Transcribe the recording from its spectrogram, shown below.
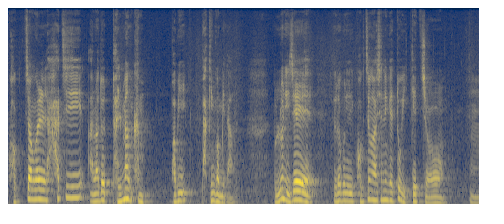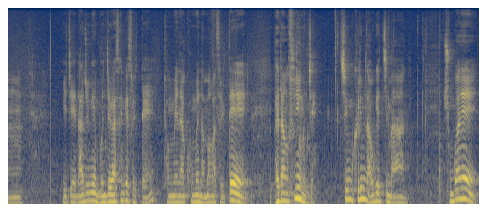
걱정을 하지 않아도 될 만큼 법이 바뀐 겁니다. 물론 이제 여러분이 걱정하시는 게 또 있겠죠. 음, 이제 나중에 문제가 생겼을 때 경매나 공매 넘어갔을 때 배당 순위 문제 지금 그림 나오겠지만 중간에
